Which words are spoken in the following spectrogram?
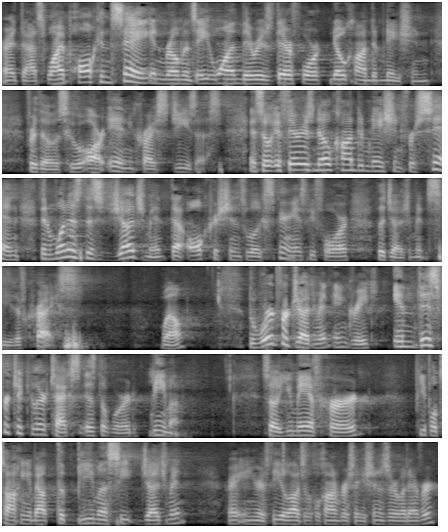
Right? That's why Paul can say in Romans 8:1, there is therefore no condemnation for those who are in Christ Jesus. And so if there is no condemnation for sin, then what is this judgment that all Christians will experience before the judgment seat of Christ? Well, the word for judgment in Greek in this particular text is the word bema. So you may have heard people talking about the bema seat judgment, right, in your theological conversations or whatever.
